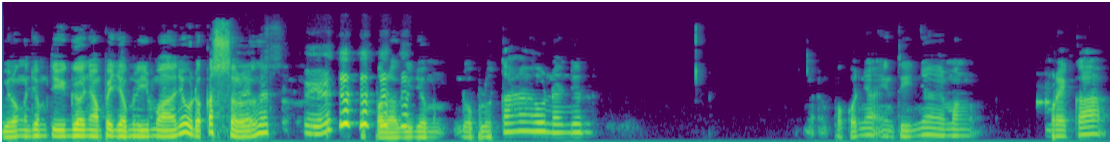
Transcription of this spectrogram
Bilang jam 3 nyampe jam 5 aja udah kesel kan. Iya. Apalagi jam 20 tahun anjir. Nah, pokoknya intinya emang mereka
